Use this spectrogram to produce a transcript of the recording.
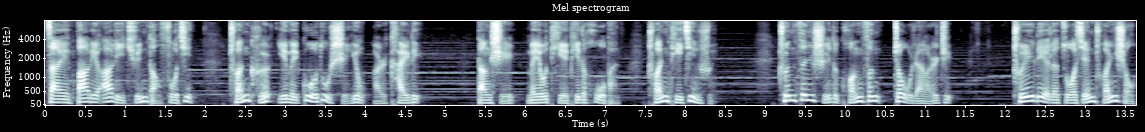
在巴利阿里群岛附近，船壳因为过度使用而开裂。当时没有铁皮的护板，船体进水，春分时的狂风骤然而至。吹裂了左舷船首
